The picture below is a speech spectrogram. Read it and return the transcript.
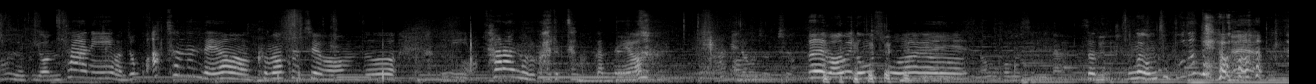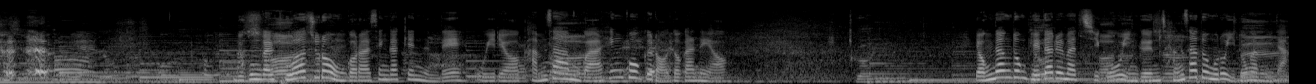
어, 여기 연탄이 완전 꽉 찼는데요. 그만큼 제 마음도 이 사랑으로 가득 찬 것 같네요. 마음이 너무 좋죠. 네, 마음이 너무 네, 좋아요. 너무 고맙습니다. 진짜 뭔가 엄청 뿌듯해요. 예, 너무 고맙습니다. 누군가를 도와주러 온 거라 생각했는데 오히려 감사함과 행복을 얻어가네요. 영랑동 배달을 마치고 인근 장사동으로 이동합니다.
